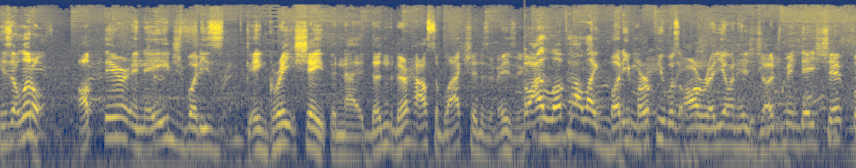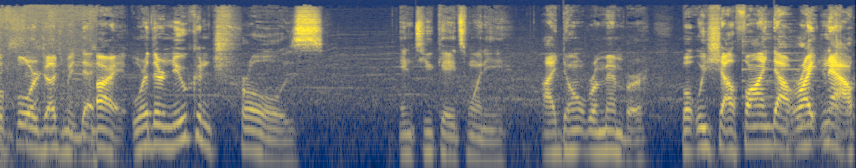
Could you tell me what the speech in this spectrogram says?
He's a little up there in age, but he's in great shape, and uh, their House of Black shit is amazing. So I love how like Buddy Murphy was already on his Judgment Day shit before Judgment Day. All right, were there new controls in 2K20? I don't remember but we shall find out right now.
